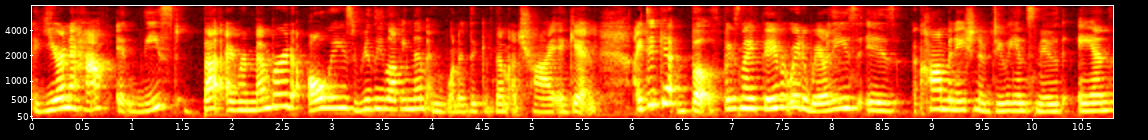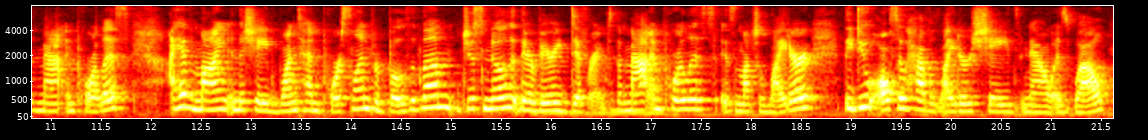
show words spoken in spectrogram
a year and a half at least, but I remembered always really loving them and wanted to give them a try again. I did get both because my favorite way to wear these is a combination of dewy and smooth and matte and poreless. I have mine in the shade 110 Porcelain for both of them. Just know that they're very different. The matte and poreless is much lighter. They do also have lighter shades now as well.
